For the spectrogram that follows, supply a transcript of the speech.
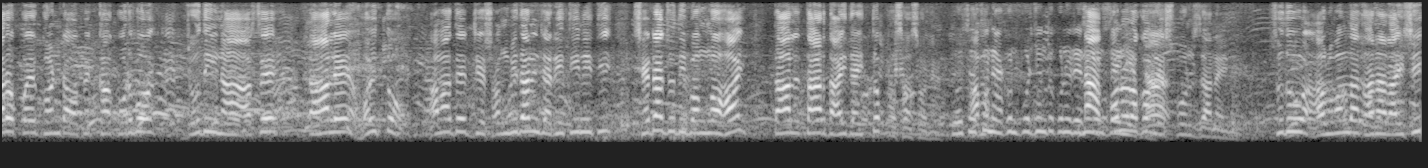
আরও কয়েক ঘণ্টা অপেক্ষা করব। যদি না আসে তাহলে হয়তো আমাদের যে সংবিধান যা রীতিনীতি সেটা যদি ভঙ্গ হয় তাহলে তার দায় দায়িত্ব প্রশাসনের। এখন পর্যন্ত কোনো না কোনো রকম রেসপন্স জানাইনি শুধু আলমালদা থানার আইসি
